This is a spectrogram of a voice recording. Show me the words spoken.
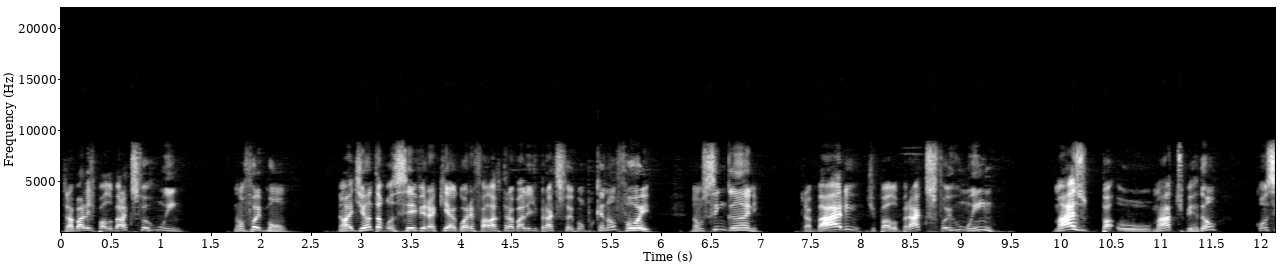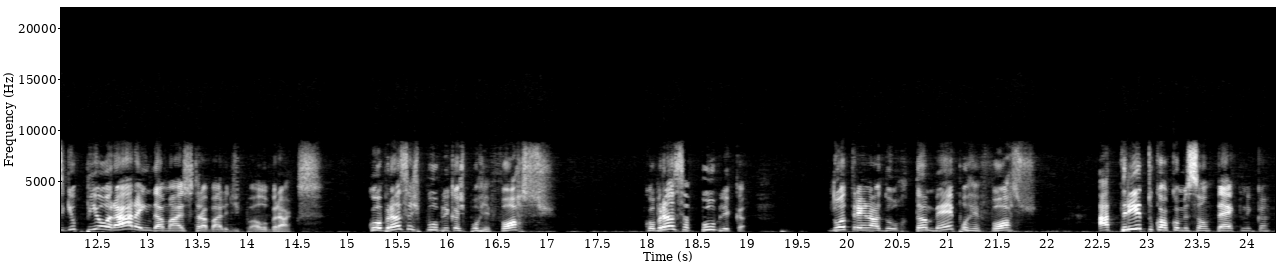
O trabalho de Paulo Brax foi ruim. Não foi bom. Não adianta você vir aqui agora e falar que o trabalho de Brax foi bom, porque não foi. Não se engane. O trabalho de Paulo Brax foi ruim. Mas o, o Matos, perdão, conseguiu piorar ainda mais o trabalho de Paulo Brax. Cobranças públicas por reforços. Cobrança pública do treinador também por reforços atrito com a comissão técnica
